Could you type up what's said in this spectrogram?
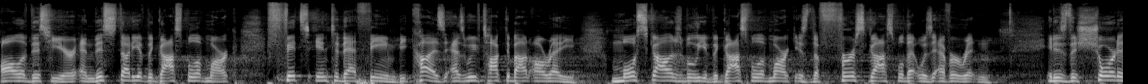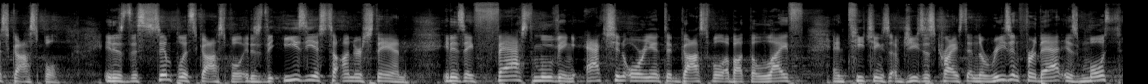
all of this year. And this study of the Gospel of Mark fits into that theme because, as we've talked about already, most scholars believe the Gospel of Mark is the first gospel that was ever written. It is the shortest gospel. It is the simplest gospel. It is the easiest to understand. It is a fast moving, action oriented gospel about the life and teachings of Jesus Christ. And the reason for that is most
